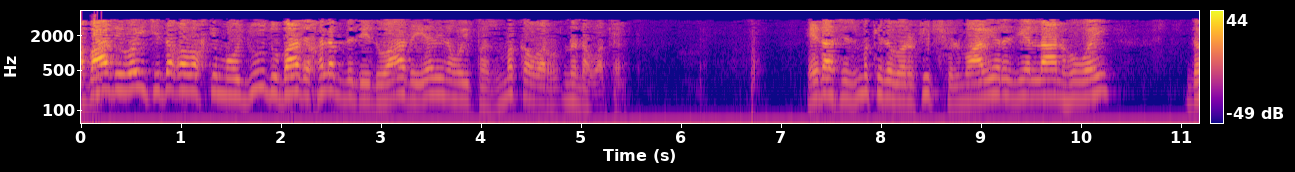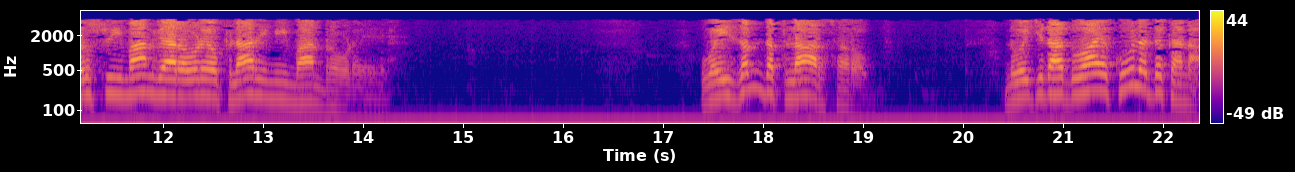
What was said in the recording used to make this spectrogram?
اباد وای چې دغه وخت موجود او بعد خلق د دې دعا د یری نه وای پزمک ور نه وتل ادا سزم کې د ورټیټ شول معاویه رضی الله عنه وای درس ایمان بیا راوړې او پلار یې ایمان راوړې وای زم د پلار سره نو چې دا دعا کوله د کنا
